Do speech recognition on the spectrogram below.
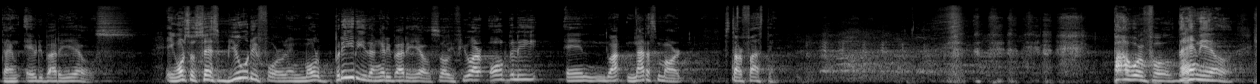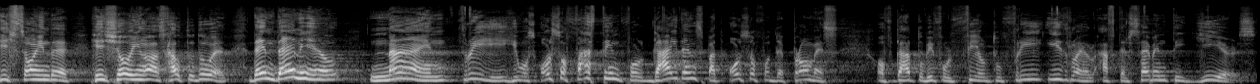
than everybody else. It also says beautiful and more pretty than everybody else. So if you are ugly and not, not smart, start fasting. Powerful. Daniel, he's showing, the, he's showing us how to do it. Then Daniel 9 3, he was also fasting for guidance, but also for the promise of God to be fulfilled to free Israel after 70 years.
